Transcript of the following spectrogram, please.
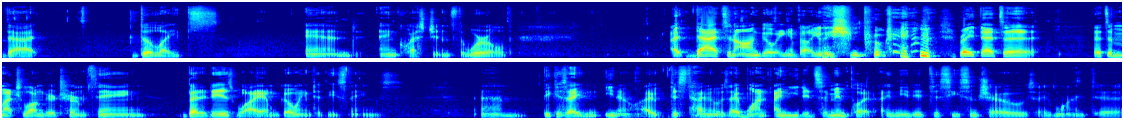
that delights and and questions the world. That's an ongoing evaluation program, right? That's a that's a much longer term thing, but it is why I'm going to these things. Um, because I, you know, I, this time it was I want I needed some input. I needed to see some shows. I wanted to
